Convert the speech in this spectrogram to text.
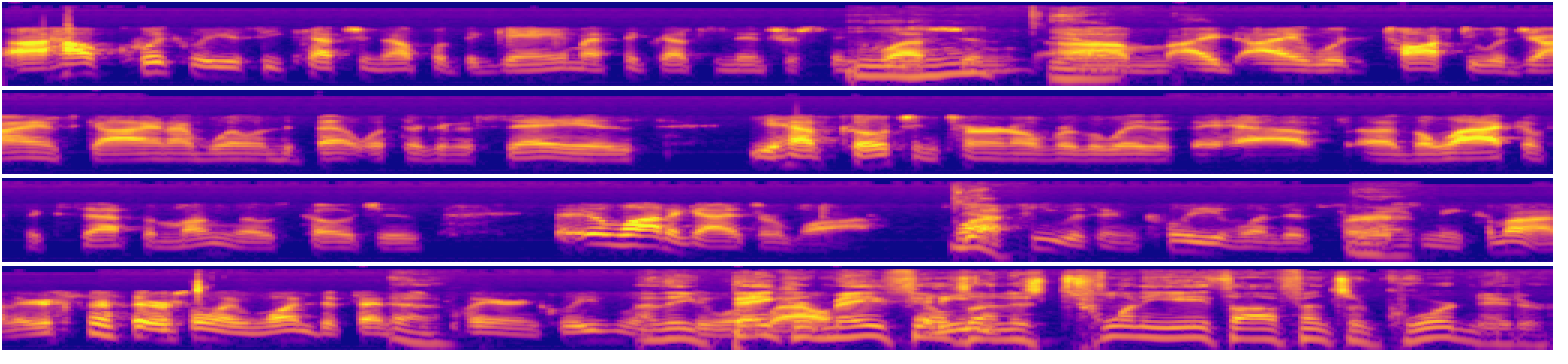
Uh, how quickly is he catching up with the game? I think that's an interesting Mhm. question. Yeah. Um, I, I would talk to a Giants guy, and I'm willing to bet what they're going to say is you have coaching turnover the way that they have, uh, the lack of success among those coaches. A lot of guys are lost. Plus, Yeah. he was in Cleveland at first. Right. I mean, come on, there's there's only one defensive Yeah. player in Cleveland. I think Baker well. Mayfield's on his 28th offensive coordinator.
